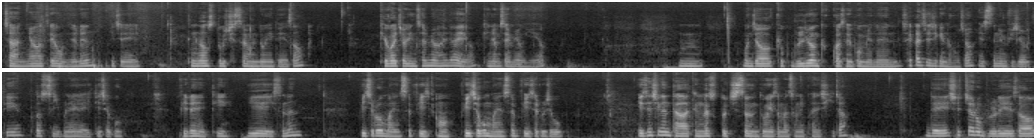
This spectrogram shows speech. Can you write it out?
자, 안녕하세요. 오늘은 이제 등강속도 직선 운동에 대해서 결과적인 설명하려 해요. 개념 설명이에요. 음, 먼저 교, 물리원 교과서에 보면은 세 가지 식이 나오죠. S는 V0 T 플러스 2분의 1 AT 제곱, B는 AT, 2의 A는 V0 마이너스 V, 어, V 제곱 마이너스 V0 제곱. 이 세 식은 다 등가속도 직선 운동에서만 성립하는 식이죠. 근데 실제로 물리에서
